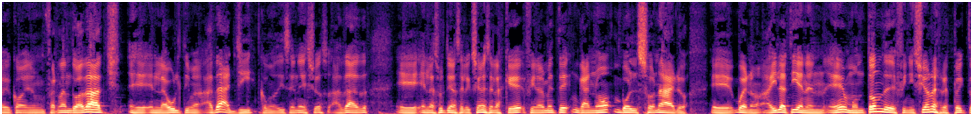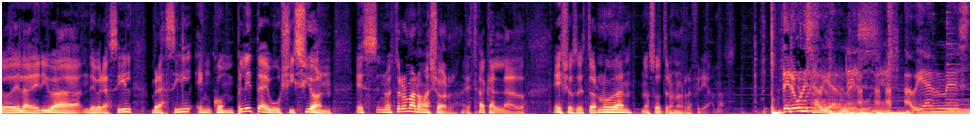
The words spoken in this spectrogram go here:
eh, con Fernando Haddad, eh, en la última, Haddadi, como dicen ellos, Haddad, eh, en las últimas elecciones en las que finalmente ganó Bolsonaro. Eh, bueno, ahí la tienen, eh, un montón de definiciones respecto de la deriva de Brasil. Brasil en completa ebullición. Es nuestro hermano mayor, está acá al lado. Ellos estornudan, nosotros nos resfriamos. De lunes a viernes. A, viernes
